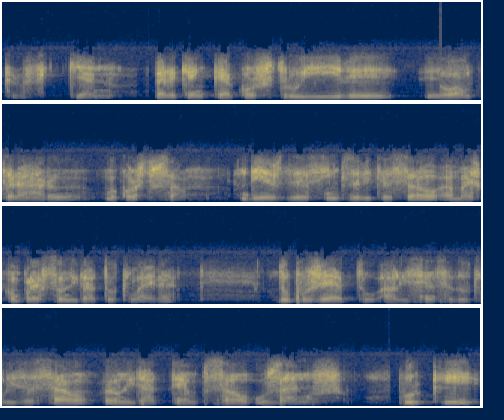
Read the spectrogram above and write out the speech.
que pequeno para quem quer construir eh, ou alterar uma construção. Desde a simples habitação à mais complexa unidade hoteleira, do projeto à licença de utilização, a unidade de tempo são os anos. Porque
